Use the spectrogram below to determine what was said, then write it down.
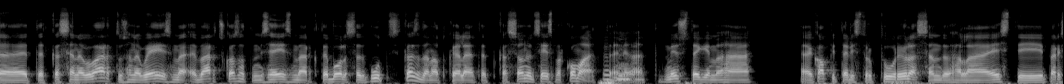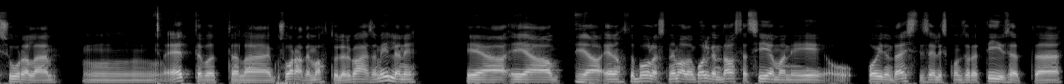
et, et kas see nagu väärtuse nagu eesmärk, väärtuse kasvatamise eesmärk, tõepoolest sa puudutasid ka seda natuke jälle, et, et kas see on üldse eesmärk omaette, on ju, mhm. et me just tegime ühe kapitalistruktuuri ülesande ühele Eesti päris suurele mm, ettevõttele, kus varade maht oli üle kahesaja miljoni ja, ja, ja, ja noh, tõepoolest nemad on kolmkümmend aastat siiamaani hoidnud hästi sellist konservatiivset Äh,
